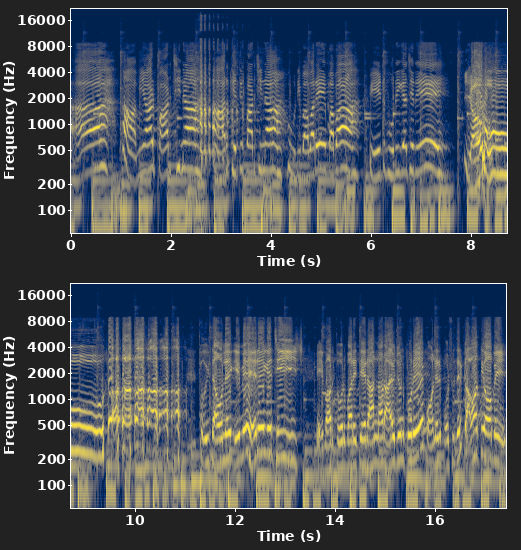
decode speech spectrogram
আহ আমি আর পারছি না আর খেতে পারছি না। উনি বাবা রে বাবা পেট ভরে গেছে রে। ইয়াহু! তুই তাহলে গেমে হেরে গেছিস। এবার তোর বাড়িতে রান্নার আয়োজন করে বনের পশুদের খাওয়াতে হবে।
